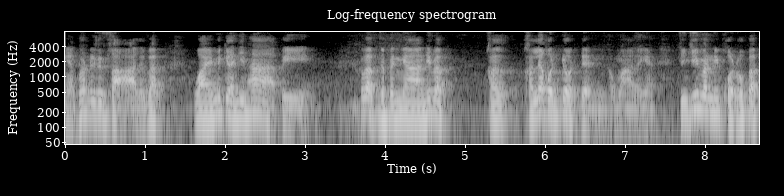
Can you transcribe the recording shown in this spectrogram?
เงี้ยพวกนักศึกษาหรือแบบวัยไม่เกินยี่ห้าปี ก็แบบจะเป็นงานที่แบบเขาเขาเลือกคนที่โดดเด่นออกมาอะไรเงี้ยจริงที่มันมีผลเพราะแบบ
